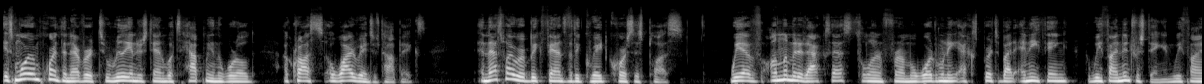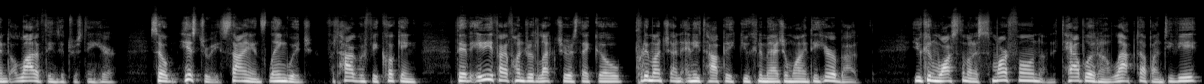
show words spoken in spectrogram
it's more important than ever to really understand what's happening in the world across a wide range of topics. And that's why we're big fans of the Great Courses Plus. We have unlimited access to learn from award-winning experts about anything that we find interesting, and we find a lot of things interesting here. So history, science, language, photography, cooking. They have 8,500 lectures that go pretty much on any topic you can imagine wanting to hear about. You can watch them on a smartphone, on a tablet, on a laptop, on TV.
